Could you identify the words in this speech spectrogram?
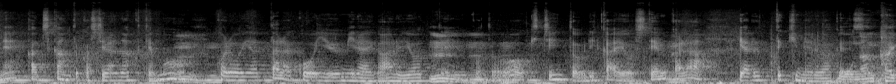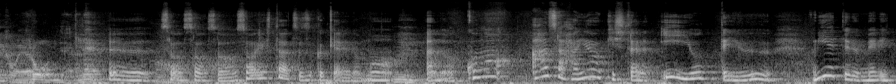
ね、うん価値観とか知らなくても、うんうん。これをやったらこういう未来があるよっていうことをきちんと理解をしてるからやるって決めるわけもうです。よ何回かはやろうみたいなね。うんうん、そうそうそう。そういう人は続くけれども、うん。あのこの朝早起きしたらいいよっていう見えてるメリッ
